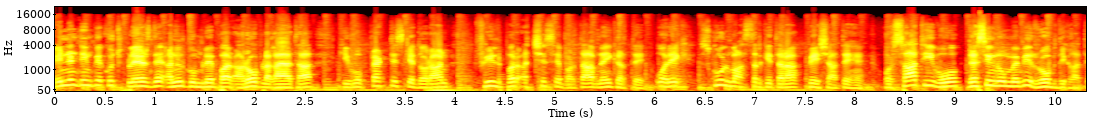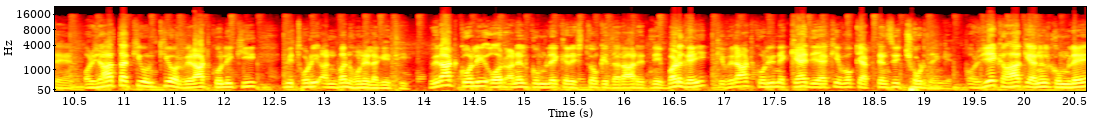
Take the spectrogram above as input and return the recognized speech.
इंडियन टीम के कुछ प्लेयर्स ने अनिल कुंबले पर आरोप लगाया था कि वो प्रैक्टिस के दौरान फ़ील्ड पर अच्छे से बर्ताव नहीं करते और एक स्कूल मास्टर की तरह पेश आते हैं और साथ ही वो ड्रेसिंग रूम में भी रोप दिखाते हैं और यहाँ तक की उनकी और विराट कोहली की भी थोड़ी अनबन होने लगी थी। विराट कोहली और अनिल कुंबले के रिश्तों की दरार इतनी बढ़ गई की विराट कोहली ने कह दिया की वो कैप्टेंसी छोड़ देंगे। और ये कहा की अनिल कुंबले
